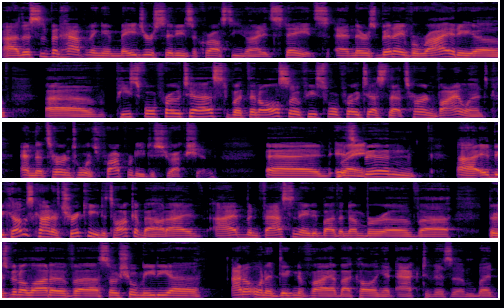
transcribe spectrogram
Uh, this has been happening in major cities across the United States, and there's been a variety of of peaceful protests, but then also peaceful protests that turn violent and that turn towards property destruction. And it's right. been uh, it becomes kind of tricky to talk about. I've I've been fascinated by the number of uh, there's been a lot of uh, social media I don't want to dignify it by calling it activism, but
